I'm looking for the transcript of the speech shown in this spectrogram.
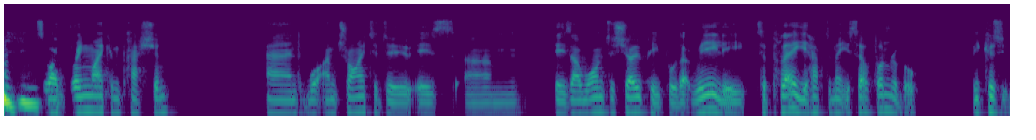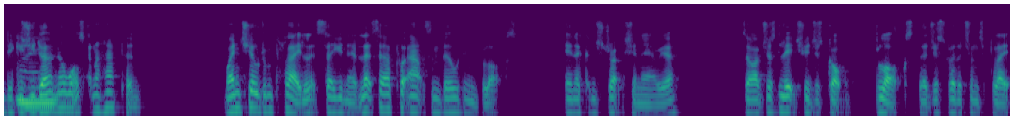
Mm-hmm. So I bring my compassion, and what I'm trying to do is um, is I want to show people that really to play you have to make yourself vulnerable, because because right. you don't know what's going to happen. When children play, let's say you know, let's say I put out some building blocks in a construction area. So I've just literally just got blocks. They're just for the children to play.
